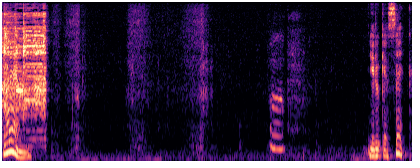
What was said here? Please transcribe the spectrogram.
clam? 어, It would get sick.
